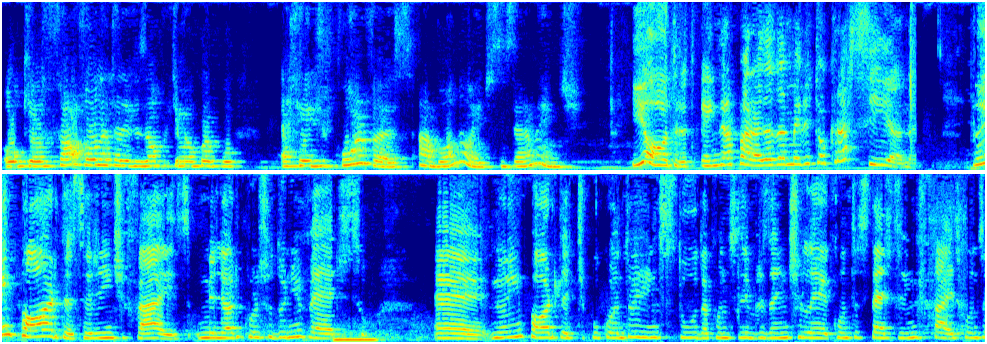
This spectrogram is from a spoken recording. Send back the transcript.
ou que eu só vou na televisão porque meu corpo é cheio de curvas, ah, boa noite, sinceramente. E outra, entra a parada da meritocracia, né? Não importa se a gente faz o melhor curso do universo. É, não importa, tipo, quanto a gente estuda, quantos livros a gente lê, quantos testes a gente faz, quantos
